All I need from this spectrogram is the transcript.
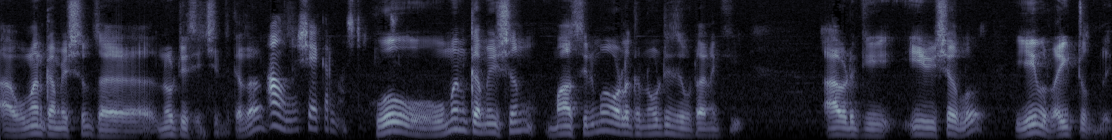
ఆ ఉమెన్ కమిషన్ నోటీస్ ఇచ్చింది కదా అవును శేఖర్ మాస్టర్ ఓ ఉమెన్ కమిషన్ మా సినిమా వాళ్ళకి నోటీస్ ఇవ్వడానికి ఆవిడకి ఈ విషయంలో ఏం రైట్ ఉంది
